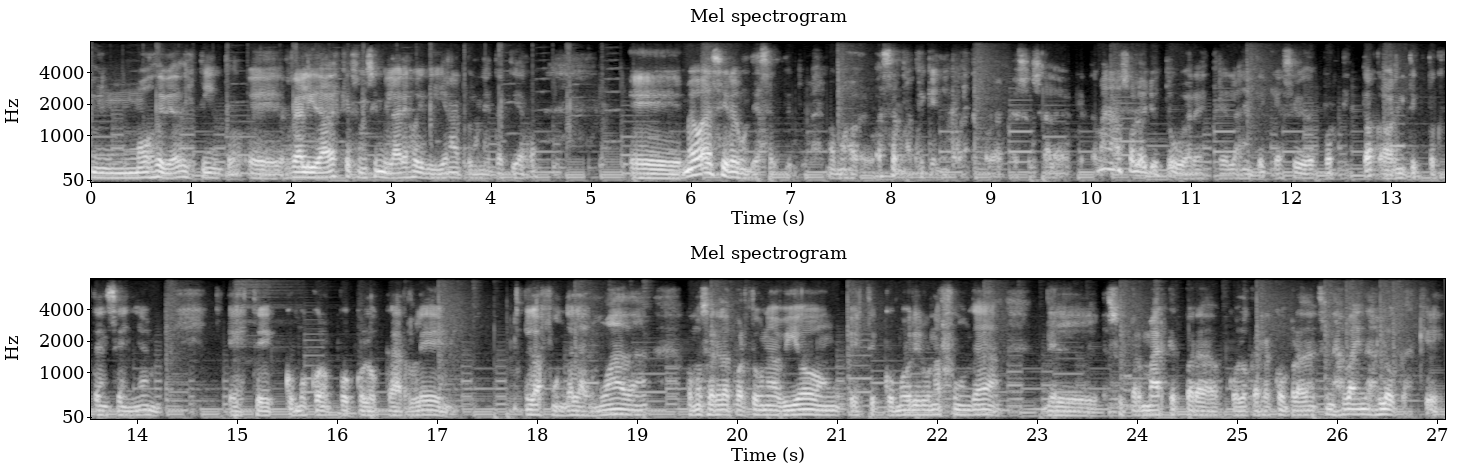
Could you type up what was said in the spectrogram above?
modos de vida distintos, eh, realidades que son similares hoy día en el planeta Tierra eh, me voy a decir algún día ser youtuber. Vamos a ver, voy a hacer una pequeña encuesta por las redes sociales. No solo youtuber, este, la gente que hace videos por TikTok. Ahora en TikTok te enseñan este, cómo colocarle la funda a la almohada, cómo cerrar la puerta de un avión, este, cómo abrir una funda del supermarket para colocar la compra unas vainas locas que,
